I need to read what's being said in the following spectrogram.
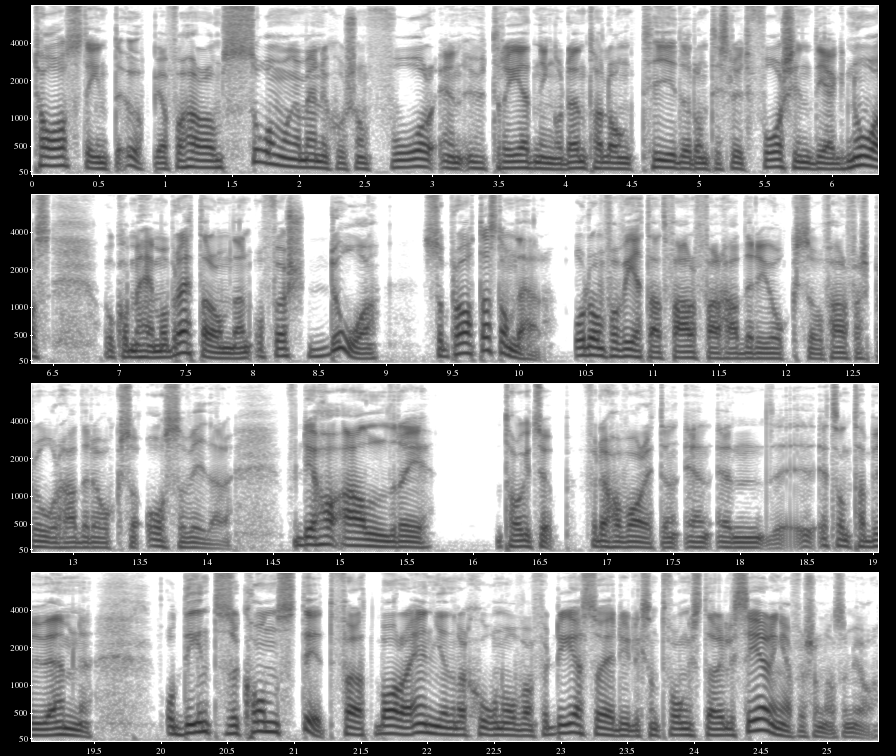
tas det inte upp. Jag får höra om så många människor som får en utredning och den tar lång tid och de till slut får sin diagnos och kommer hem och berättar om den. Och först då så pratas det om det här. Och de får veta att farfar hade det också, och farfars bror hade det också och så vidare. För det har aldrig tagits upp, för det har varit en, en, en ett sånt tabuämne. Och det är inte så konstigt, för att bara en generation ovanför det så är det liksom tvångssteriliseringar för sådana som jag.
